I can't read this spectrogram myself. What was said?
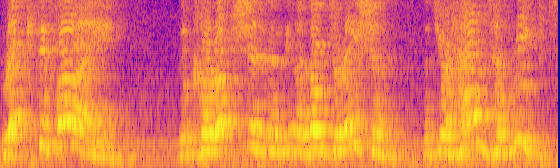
rectify the corruption and the adulteration that your hands have reaped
